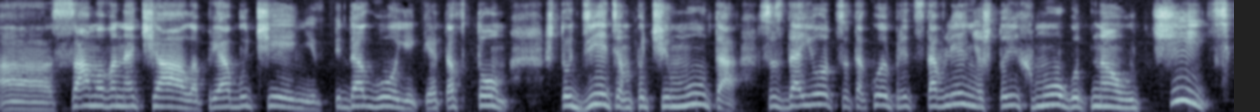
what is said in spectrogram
с самого начала при обучении, в педагогике, это в том, что детям почему-то создается такое представление, что их могут научить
